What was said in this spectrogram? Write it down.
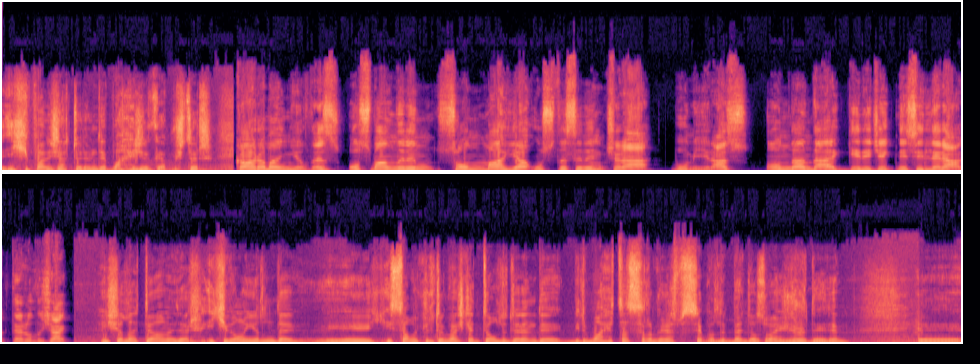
iki padişah döneminde mahyacılık yapmıştır. Kahraman Yıldız, Osmanlı'nın son mahya ustasının çırağı. Bu miras ondan da gelecek nesillere aktarılacak. İnşallah devam eder. 2010 yılında e, İstanbul Kültür Başkenti olduğu dönemde bir mahya tasarım yarışması yapıldı. Ben de o zaman jürideydim. E,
